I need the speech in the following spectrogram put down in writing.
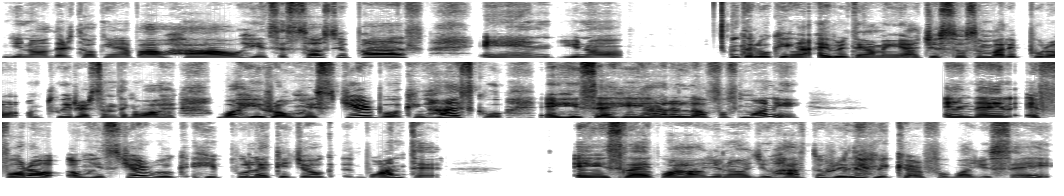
you know, they're talking about how he's a sociopath, and you know they're looking at everything. I mean, I just saw somebody put on, on Twitter something about what he wrote his yearbook in high school, and he said he had a love of money. And then a photo on his yearbook, he put like a joke, wanted. And it's like, wow, you know, you have to really be careful what you say,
